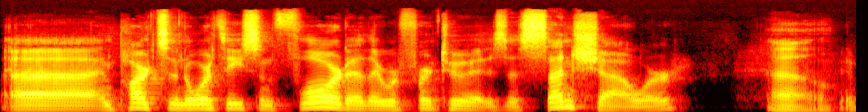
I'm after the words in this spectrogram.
Uh, in parts of the Northeast and Florida, they refer to it as a sun shower. Oh, In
